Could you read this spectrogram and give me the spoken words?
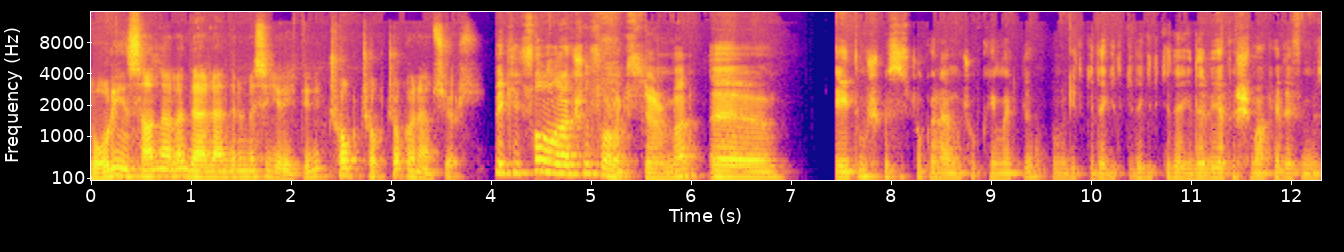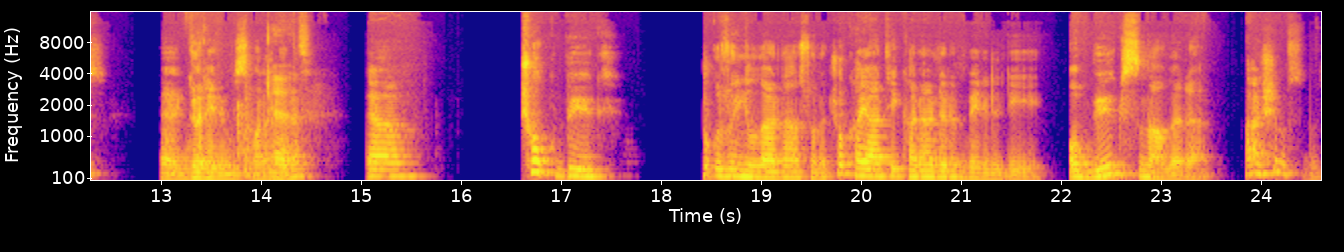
doğru insanlarla değerlendirilmesi gerektiğini çok çok çok önemsiyoruz. Peki son olarak şunu sormak istiyorum ben. Ee, eğitim şüphesiz çok önemli, çok kıymetli. Bunu gitgide gitgide gitgide ileriye taşımak hedefimiz, e, görevimiz bana göre. Evet. Ya, çok büyük, çok uzun yıllardan sonra çok hayati kararların verildiği o büyük sınavlara karşı mısınız?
